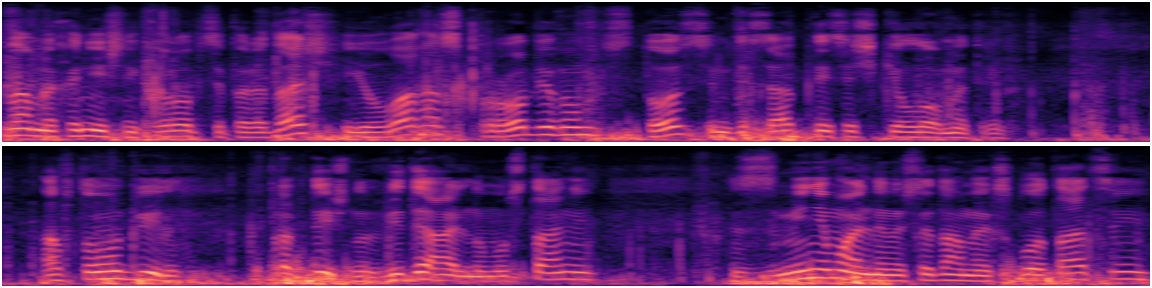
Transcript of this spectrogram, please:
на механічній коробці передач і увага з пробігом 170 тисяч кілометрів. Автомобіль практично в ідеальному стані, з мінімальними слідами експлуатації.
